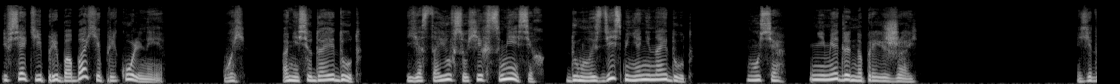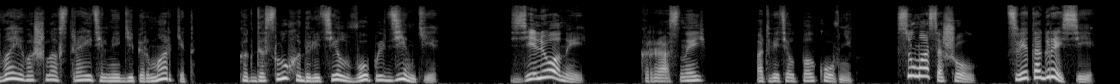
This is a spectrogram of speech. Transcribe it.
и всякие прибабахи прикольные. Ой, они сюда идут. Я стою в сухих смесях, думала, здесь меня не найдут. Муся, немедленно приезжай». Едва я вошла в строительный гипермаркет, когда слуха долетел вопль Динки. «Зелёный!» «Красный!» — ответил полковник. «С ума сошел! Цвет агрессии!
